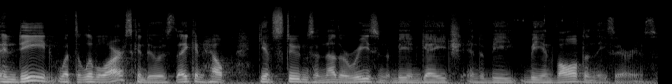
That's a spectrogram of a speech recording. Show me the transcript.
Indeed, what the liberal arts can do is they can help give students another reason to be engaged and to be, be involved in these areas.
